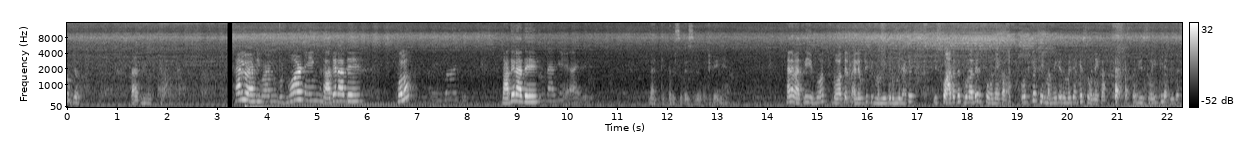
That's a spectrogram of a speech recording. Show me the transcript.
उठ जाओ। Battery hello everyone good morning Radhe Radhe बोलो राधे राधे मैथली एकदम सुबह सुबह उठ गई है। है ना मैथली बहुत बहुत देर पहले उठी, फिर मम्मी के रूम में जाके इसको आता है थोड़ा देर सोने का। उठ के फिर मम्मी के रूम में जाके सोने का। तभी सोई थी, अभी बस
